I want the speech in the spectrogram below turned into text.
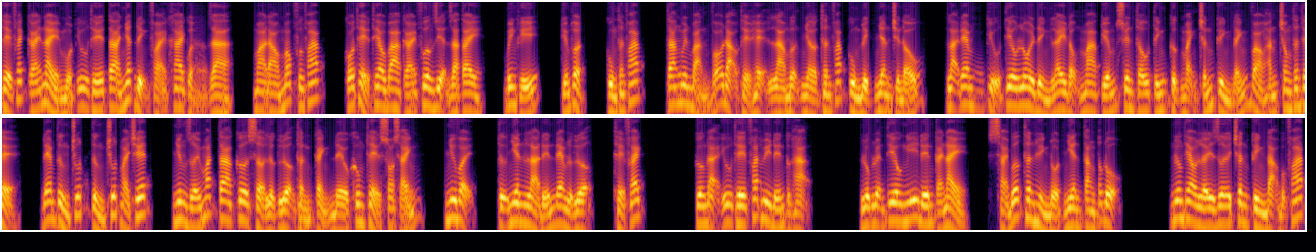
Thể phách cái này một ưu thế ta nhất định phải khai quật ra, mà đào móc phương pháp, có thể theo ba cái phương diện ra tay, binh khí, kiếm thuật, cùng thân pháp, ta nguyên bản võ đạo thể hệ là mượn nhờ thân pháp cùng địch nhân chiến đấu, lại đem cựu tiêu lôi đỉnh lay động ma kiếm xuyên thấu tính cực mạnh chấn kình đánh vào hắn trong thân thể đem từng chút từng chút mà chết, nhưng dưới mắt ta cơ sở lực lượng thần cảnh đều không thể so sánh. Như vậy, tự nhiên là đến đem lực lượng, thể phách, cường đại ưu thế phát huy đến cực hạn. Lục luyện tiêu nghĩ đến cái này xài bước thân hình đột nhiên tăng tốc độ. Nương theo lấy dưới chân kình đạo bộc phát,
